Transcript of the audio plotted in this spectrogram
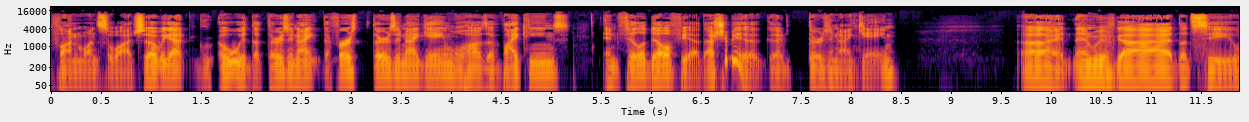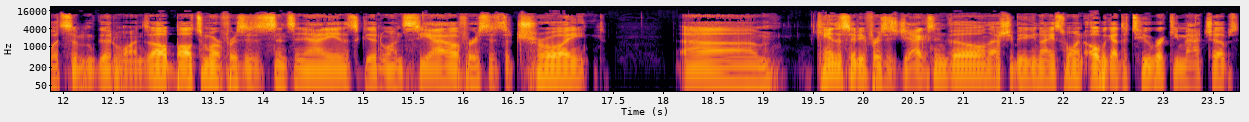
fun ones to watch. So we got oh with the Thursday night, the first Thursday night game we'll have the Vikings in Philadelphia. That should be a good Thursday night game. All right, then we've got let's see what's some good ones. Oh, Baltimore versus Cincinnati, that's a good one. Seattle versus Detroit. Um, Kansas City versus Jacksonville. That should be a nice one. Oh, we got the two rookie matchups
